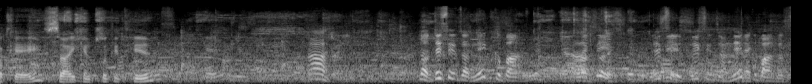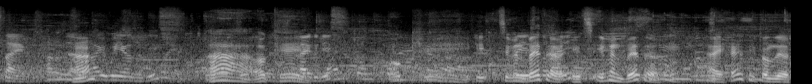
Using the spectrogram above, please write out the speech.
Okay, so I can put it here. Ah, no, this is a neckband like this. This is this is a neckband style. Huh? I wear this Ah, okay. like this. Okay, it's even better. It's even better. I had it on the.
